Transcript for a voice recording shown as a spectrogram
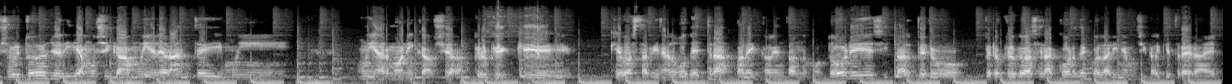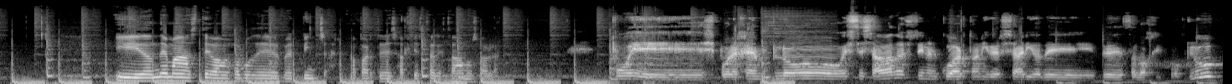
sobre todo yo diría música muy elegante y muy, muy armónica. O sea, creo que, que, que va a estar bien algo de trap para ir calentando motores y tal, pero, pero creo que va a ser acorde con la línea musical que traerá él. ¿Y dónde más te vamos a poder ver pinchar? Aparte de esa fiesta que estábamos hablando. Pues, por ejemplo, este sábado estoy en el cuarto aniversario de, Zoológico Club.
